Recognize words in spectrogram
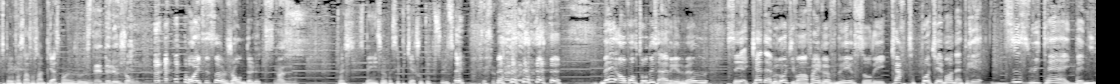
Tu payes pas 160$ piastres pour un jeu. C'était Deluxe jaune. ouais, c'est ça, jaune Deluxe. Ouais, c'est ça. C'est bien sûr parce que c'est Pikachu tout dessus, tu sais. C'est ça. Mais on va retourner sur la vraie nouvelle. C'est Kadabra qui va enfin revenir sur des cartes Pokémon après 18 ans à être banni.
